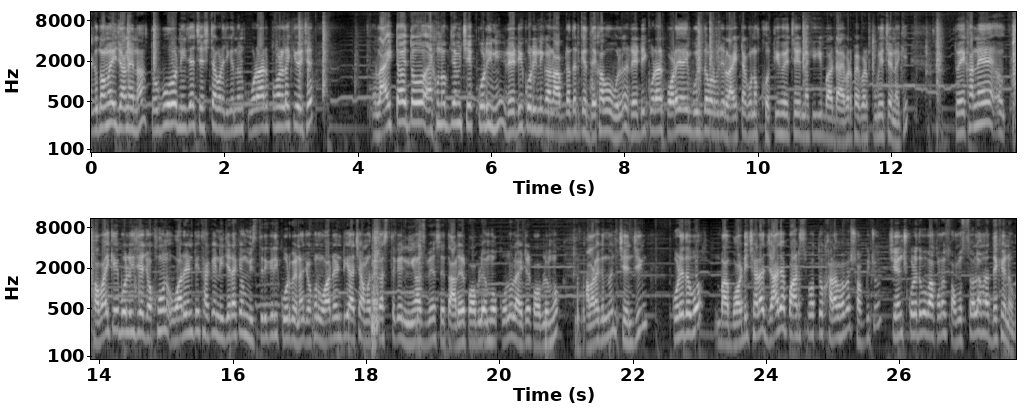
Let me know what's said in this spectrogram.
একদমই জানে না, তবুও নিজে চেষ্টা করেছে। কিন্তু করার ফলে কী হয়েছে লাইটটা হয়তো এখন অবধি আমি চেক করিনি রেডি করিনি, কারণ আপনাদেরকে দেখাবো বলে। রেডি করার পরে আমি বুঝতে পারব যে লাইটটা কোনো ক্ষতি হয়েছে নাকি বা ড্রাইভার ফাইবার পুড়েছে নাকি। তো এখানে সবাইকেই বলি যে যখন ওয়ারেন্টি থাকে, নিজেরা কেউ মিস্ত্রিগিরি করবে না। যখন ওয়ারেন্টি আছে, আমাদের কাছ থেকে নিয়ে আসবে, সে তারের প্রবলেম হোক, কোনো লাইটের প্রবলেম হোক, আমরা কিন্তু চেঞ্জিং করে দেবো বা বডি ছাড়া যা যা পার্টসপত্র খারাপ হবে সব কিছু চেঞ্জ করে দেবো বা কোনো সমস্যা হলে আমরা দেখে নেব।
